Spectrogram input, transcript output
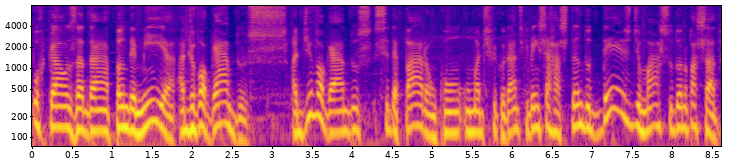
Por causa da pandemia, advogados, advogados se deparam com uma dificuldade que vem se arrastando desde março do ano passado,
